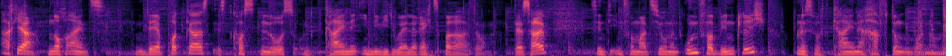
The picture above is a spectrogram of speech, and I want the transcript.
Ach ja, noch eins. Der Podcast ist kostenlos und keine individuelle Rechtsberatung. Deshalb sind die Informationen unverbindlich und es wird keine Haftung übernommen.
